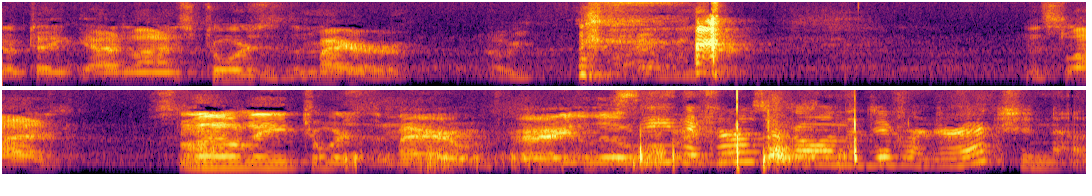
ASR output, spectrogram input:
Rotate guidelines towards the mirror. Oh, you don't have a mirror. And slide slowly towards the mirror with very little. See, the pressure. curls are going the different direction now,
